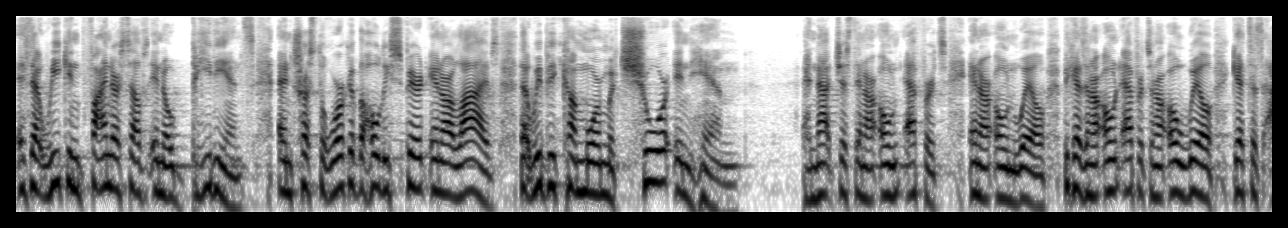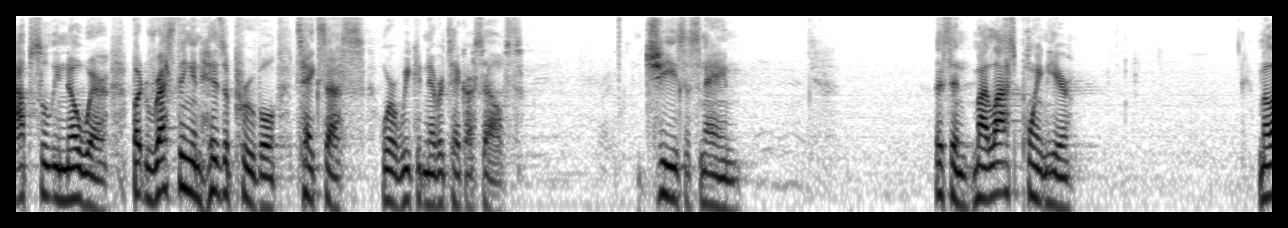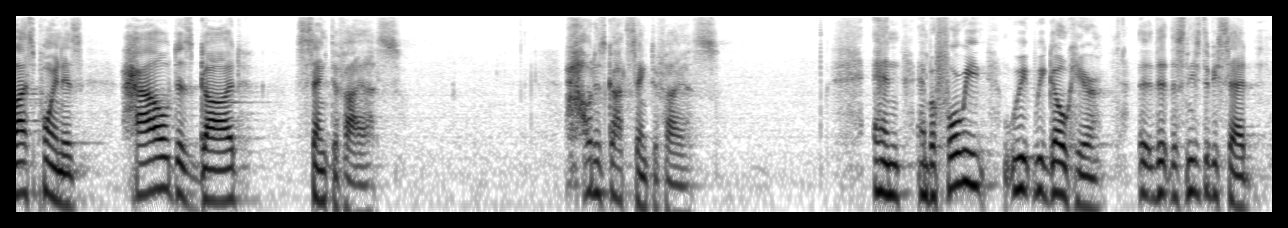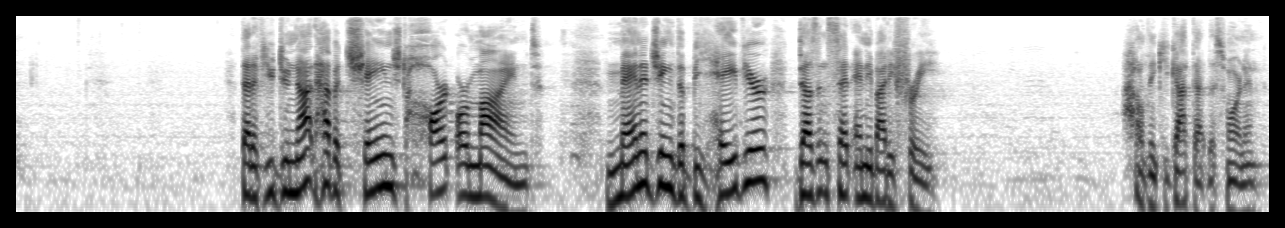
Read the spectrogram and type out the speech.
is that we can find ourselves in obedience and trust the work of the Holy Spirit in our lives, that we become more mature in Him and not just in our own efforts in our own will. Because in our own efforts and our own will gets us absolutely nowhere. But resting in his approval takes us where we could never take ourselves. Jesus name. Listen my last point here. My last point is how does god sanctify us how does God sanctify us? And, and before we, we, we go here, uh, th- this needs to be said that if you do not have a changed heart or mind, managing the behavior doesn't set anybody free. I don't think you got that this morning.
